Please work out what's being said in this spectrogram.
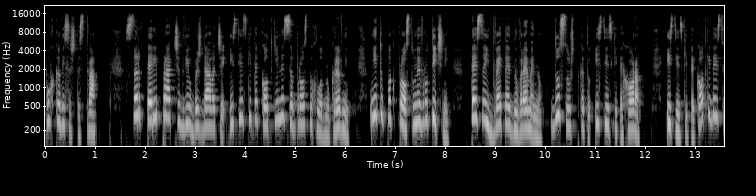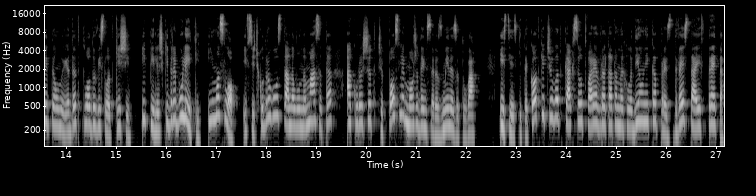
пухкави същества. Сър Тери Пратчет ви убеждава, че истинските котки не са просто хладнокръвни, нито пък просто невротични. Те са и двете едновременно, досущ като истинските хора. Истинските котки действително ядат плодови сладкиши и пилешки дреболийки, и масло, и всичко друго останало на масата, ако решат, че после може да им се размине за това. Истинските котки чуват как се отваря вратата на хладилника през две стаи в трета.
